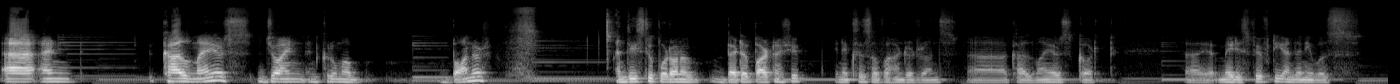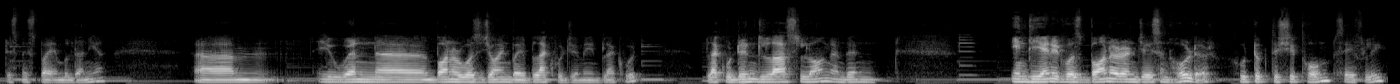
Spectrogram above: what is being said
Uh, and Kyle Mayers joined and Nkrumah Bonner. And these two put on a better partnership in excess of 100 runs. Uh, Kyle Mayers got uh, made his 50 and then he was dismissed by Embuldeniya. Um, when uh, Bonner was joined by Blackwood, Jermaine Blackwood, Blackwood didn't last long and then in the end it was Bonner and Jason Holder who took the ship home safely.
